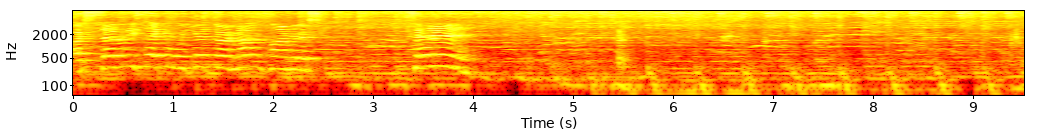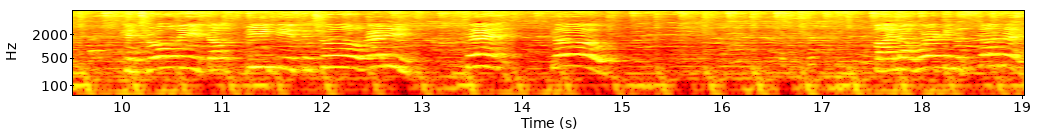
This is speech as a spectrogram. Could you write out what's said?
Our 70 second we get to our mountain climbers. 10. Control these, don't speed these. Control, ready, set, go. Find that work in the stomach.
